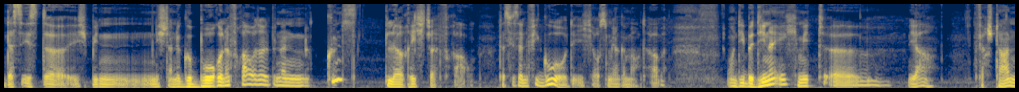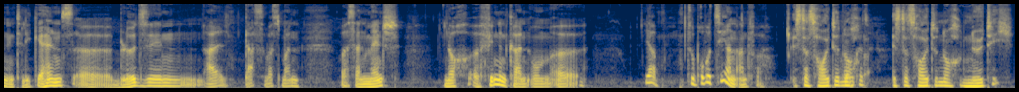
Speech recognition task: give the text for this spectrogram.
Das ist, äh, ich bin nicht eine geborene Frau, sondern ich bin eine künstlerische Frau. Das ist eine Figur, die ich aus mir gemacht habe. Und die bediene ich mit, äh, ja, Verstand, Intelligenz, äh, Blödsinn, all das, was man, was ein Mensch noch äh, finden kann, um, äh, ja, zu provozieren einfach. Ist das heute noch, ist das heute noch nötig,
